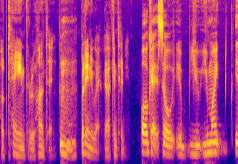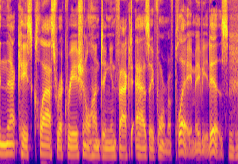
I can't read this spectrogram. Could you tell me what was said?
obtain through hunting. Mm-hmm. But anyway, uh, continue. Well, okay, so you, you you might in that case class recreational hunting in fact as a form of play. Maybe it is. Mm-hmm.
